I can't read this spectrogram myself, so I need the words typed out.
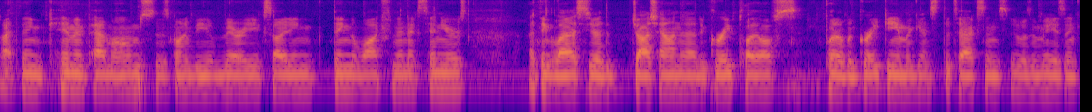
I think him and Pat Mahomes is going to be a very exciting thing to watch for the next 10 years. I think last year the, Josh Allen had a great playoffs. He put up a great game against the Texans. It was amazing.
